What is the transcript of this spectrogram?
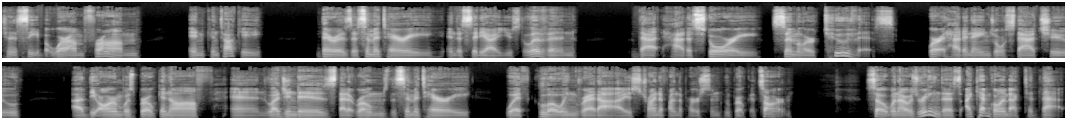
Tennessee, but where I'm from in Kentucky, there is a cemetery in the city I used to live in that had a story similar to this, where it had an angel statue. Uh, the arm was broken off, and legend is that it roams the cemetery with glowing red eyes, trying to find the person who broke its arm. So when I was reading this, I kept going back to that.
